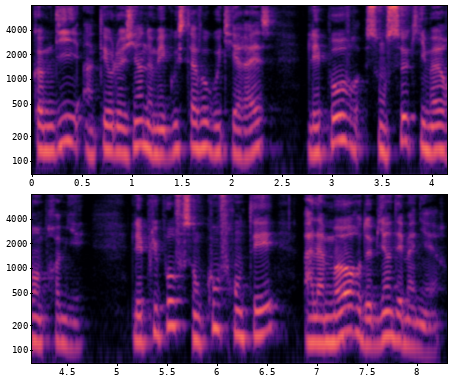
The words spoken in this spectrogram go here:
comme dit un théologien nommé Gustavo Gutiérrez, les pauvres sont ceux qui meurent en premier les plus pauvres sont confrontés à la mort de bien des manières.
